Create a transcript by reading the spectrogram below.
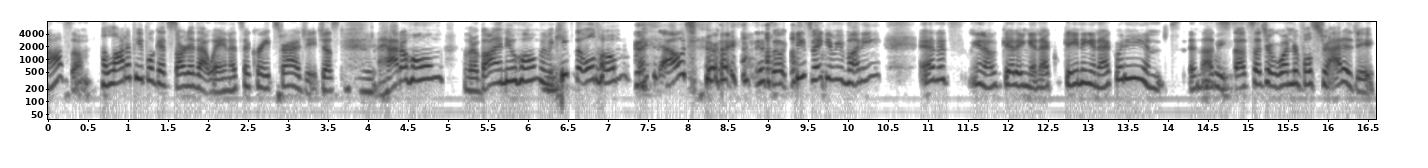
Awesome. A lot of people get started that way, and it's a great strategy. Just mm-hmm. I had a home, I'm going to buy a new home, I'm going to keep the old home, rent it out, right? And so it keeps making me money, and it's you know getting an gaining an equity, and and that's Wait. that's such a wonderful strategy.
